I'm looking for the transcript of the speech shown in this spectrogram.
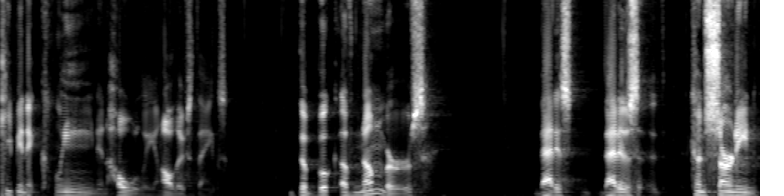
keeping it clean and holy, and all those things. The book of Numbers, that is, that is concerning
